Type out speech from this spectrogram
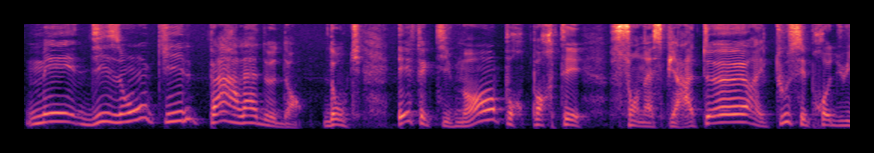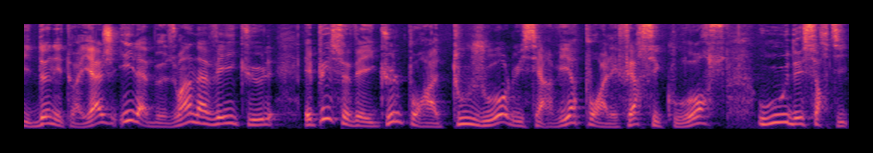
mais disons qu'il part là-dedans. Donc effectivement, pour porter son aspirateur et tous ses produits de nettoyage, il a besoin d'un véhicule. Et puis ce véhicule pourra toujours lui servir pour aller faire ses courses ou des sorties.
